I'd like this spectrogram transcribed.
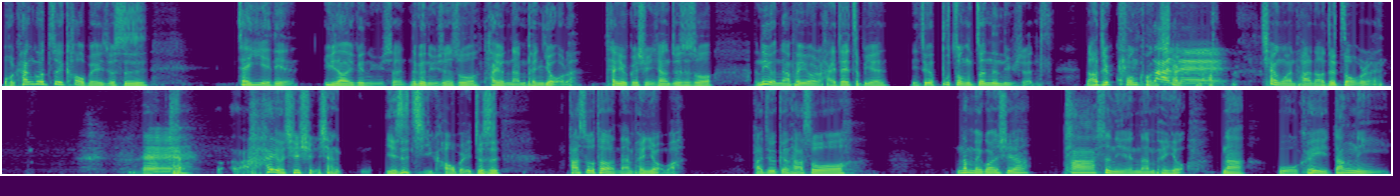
我看过最靠北就是在夜店遇到一个女生，那个女生说她有男朋友了，她有个选项就是说你有男朋友了还在这边，你这个不忠贞的女人，然后就疯狂呛她，呛完他然后就走人。哎，还有些选项也是极靠北，就是她说她有男朋友嘛，她就跟他说那没关系啊，他是你的男朋友，那我可以当你。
